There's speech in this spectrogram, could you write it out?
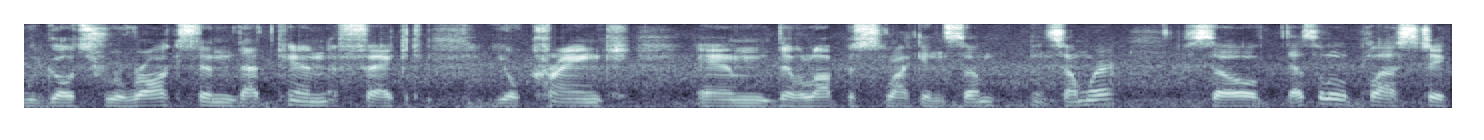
we go through rocks and that can affect your crank and develop a slack in some in somewhere. So that's a little plastic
